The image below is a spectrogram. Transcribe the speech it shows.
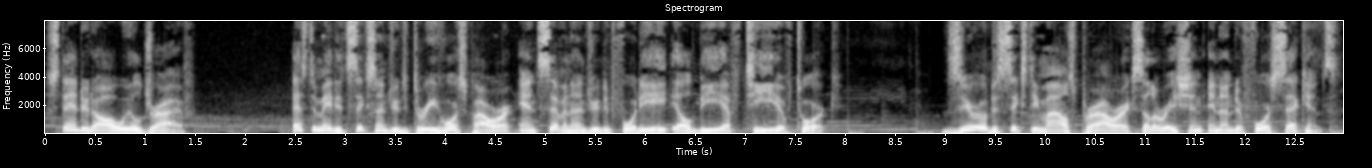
Standard all-wheel drive. Estimated 603 horsepower and 748 lb-ft of torque. 0 to 60 miles per hour acceleration in under 4 seconds.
